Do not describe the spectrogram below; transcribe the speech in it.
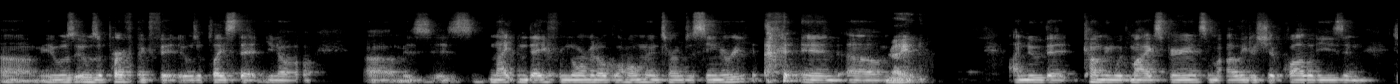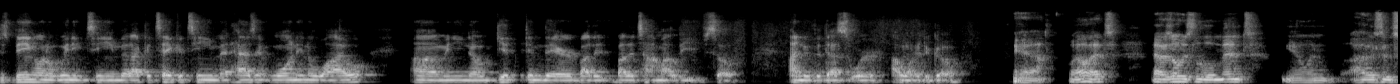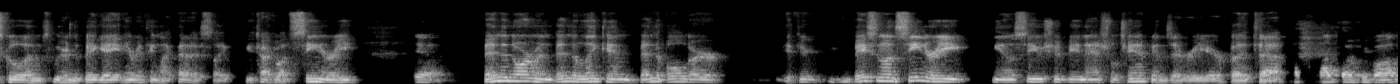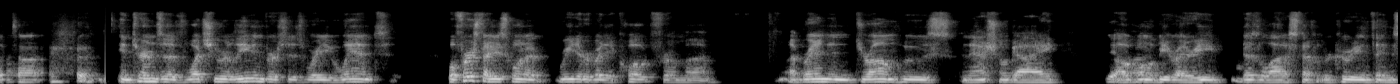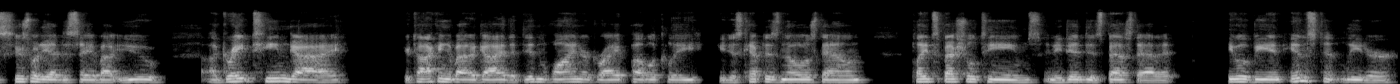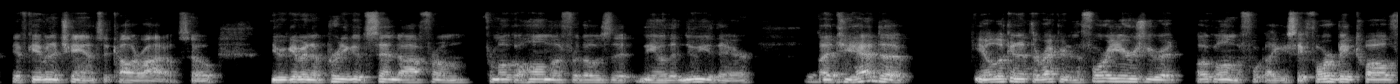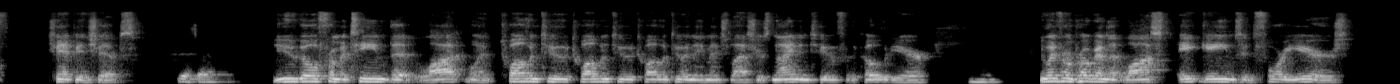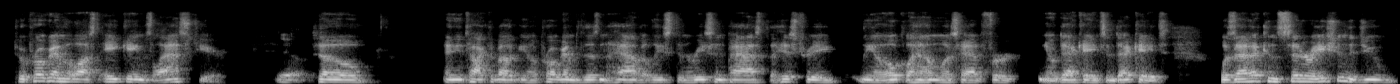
um, it was it was a perfect fit. It was a place that you know um, is is night and day from Norman, Oklahoma, in terms of scenery, and um, right. I knew that coming with my experience and my leadership qualities and just being on a winning team, that I could take a team that hasn't won in a while um, and you know get them there by the by the time I leave. So I knew that that's where I wanted to go. Yeah, well, that's that was always the lament. You know, when I was in school and we were in the Big Eight and everything like that, it's like you talk about scenery. Yeah. Been to Norman, been to Lincoln, been to Boulder. If you're basing on scenery, you know, CU should be national champions every year. But uh, I tell people all the time. in terms of what you were leaving versus where you went, well, first, I just want to read everybody a quote from uh, uh, Brandon Drum, who's a national guy, yeah, Oklahoma beat writer. He does a lot of stuff with recruiting things. Here's what he had to say about you a great team guy. You're talking about a guy that didn't whine or gripe publicly. He just kept his nose down, played special teams, and he did his best at it. He will be an instant leader if given a chance at Colorado. So you were given a pretty good send off from from Oklahoma for those that you know that knew you there. But you had to, you know, looking at the record in the four years you were at Oklahoma, four, like you say, four Big Twelve championships. Yes, sir. You go from a team that lot went 12 and 2, 12 and 2, 12 and 2, and they mentioned last year was 9 and 2 for the COVID year. Mm-hmm. You went from a program that lost eight games in four years to a program that lost eight games last year. Yeah. So and you talked about you know programs doesn't have at least in the recent past the history you know Oklahoma has had for you know decades and decades. Was that a consideration? Did you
